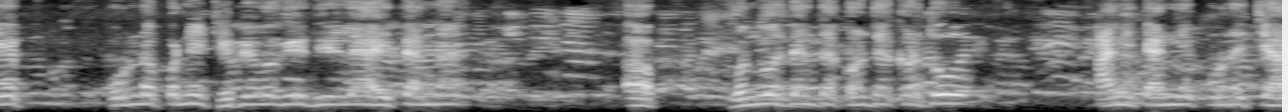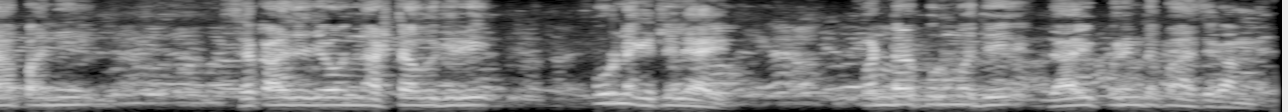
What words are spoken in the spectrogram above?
ते पूर्णपणे ठेपे वगैरे दिलेले आहेत त्यांना. फोनवर त्यांचा कॉन्टॅक्ट करतो आणि त्यांनी पूर्ण चहा पाणी सकाळचं जेवण नाश्ता वगैरे पूर्ण घेतलेले आहे पंढरपूरमध्ये जाईपर्यंत पाहायचं काम नाही.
